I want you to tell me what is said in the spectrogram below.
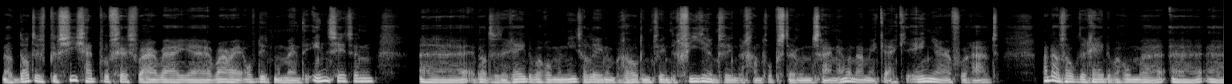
Nou, dat is precies het proces waar wij, waar wij op dit moment in zitten. Uh, dat is de reden waarom we niet alleen een begroting 2024 gaan opstellen zijn. Hè, want daarmee kijk je één jaar vooruit. Maar dat is ook de reden waarom we uh,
